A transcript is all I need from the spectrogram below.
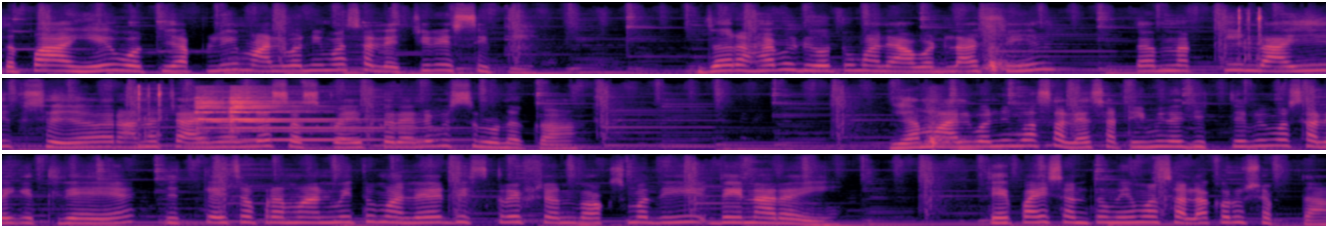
तर पहा हे होती आपली मालवणी मसाल्याची रेसिपी जर हा व्हिडिओ तुम्हाला आवडला असेल तर नक्की लाईक शेअर आणि चॅनलला सबस्क्राईब करायला विसरू नका. या मालवणी मसाल्यासाठी मी जितके बी मसाले घेतले आहे तितक्याचं प्रमाण मी तुम्हाला डिस्क्रिप्शन बॉक्समध्ये देणार आहे. ते पैशान तुम्ही मसाला करू शकता.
